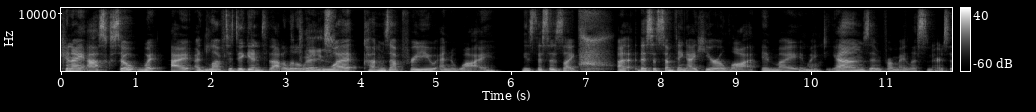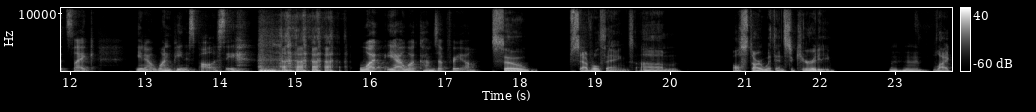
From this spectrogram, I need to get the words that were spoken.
Can I ask? So, what I, I'd love to dig into that a little Please. bit. What comes up for you and why? Because this is like, uh, this is something I hear a lot in my in my Mm-hmm. DMs and from my listeners. It's like, you know, one penis policy. what? Yeah, what comes up for you? so, several things. Um, I'll start with insecurity. Mm-hmm. Like,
